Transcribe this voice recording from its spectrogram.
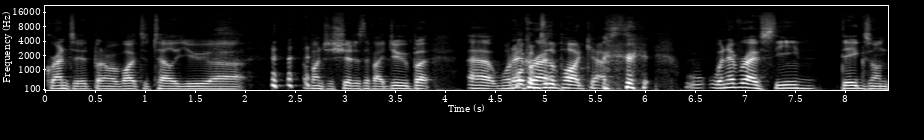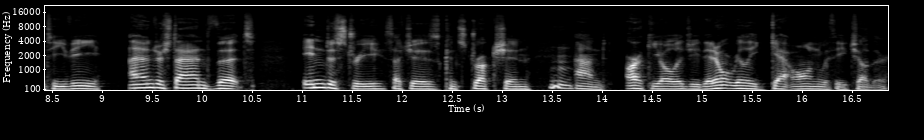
granted, but I'm about to tell you uh, a bunch of shit as if I do. But uh, whatever. Welcome I- to the podcast. whenever I've seen digs on TV, I understand that industry such as construction and archaeology, they don't really get on with each other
